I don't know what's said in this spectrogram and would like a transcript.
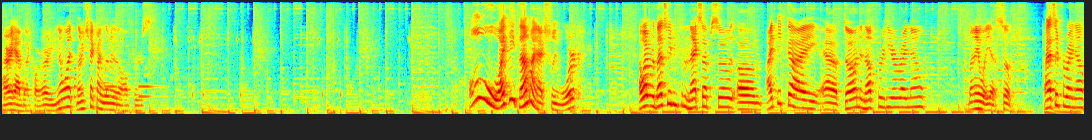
I already have that card. Alright, you know what? Let me check my limited offers. Oh, I think that might actually work. However, that's going to be for the next episode. Um, I think I have done enough for here right now. But anyway, yeah, so that's it for right now.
